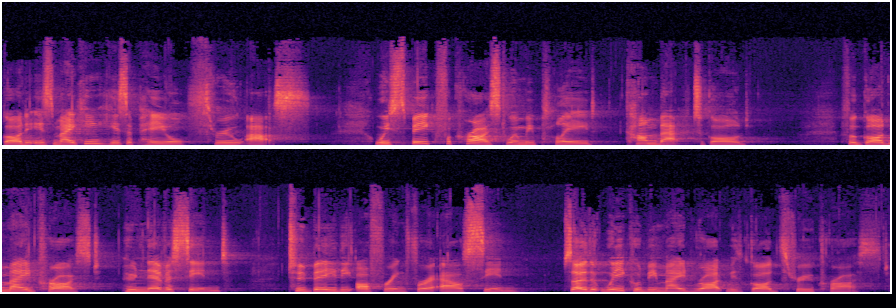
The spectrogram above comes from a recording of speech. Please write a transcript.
God is making his appeal through us. We speak for Christ when we plead, Come back to God. For God made Christ, who never sinned, to be the offering for our sin so that we could be made right with God through Christ.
